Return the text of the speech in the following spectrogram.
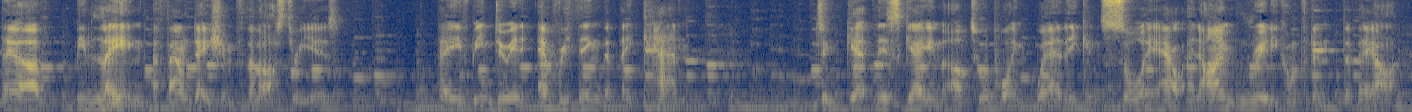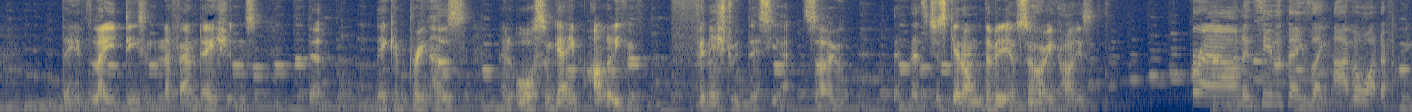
They have been laying a foundation for the last three years. They've been doing everything that they can to get this game up to a point where they can sort it out, and I'm really confident that they are. They have laid decent enough foundations that they can bring us an awesome game. I'm not even finished with this yet, so let's just get on with the video. Sorry, guys. around and see the things like I've been wanting a, free,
